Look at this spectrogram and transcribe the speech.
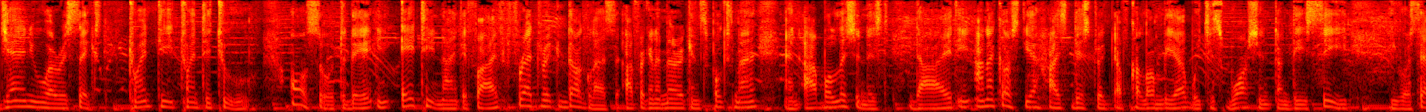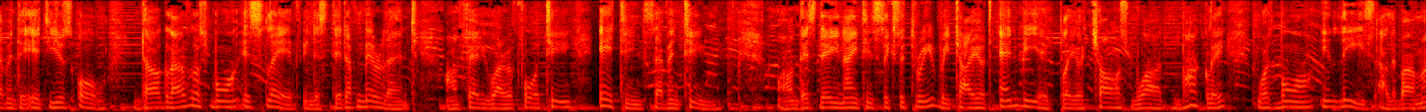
January 6, 2022. Also today in 1895, Frederick Douglass, African American spokesman and abolitionist, died in Anacostia Heights District of Columbia, which is Washington, D.C. He was 78 years old. Douglass was born a slave in the state of Maryland on February 14, 1817. On this day in 1963, retired NBA player Charles Wade Barkley was born in Leeds, Alabama.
